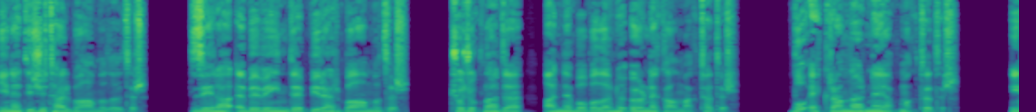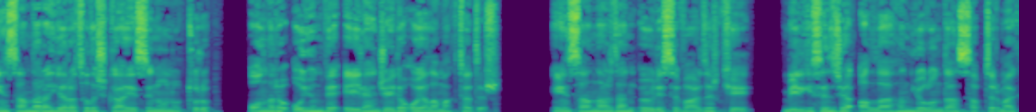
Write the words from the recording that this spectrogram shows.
yine dijital bağımlılığıdır. Zira ebeveyn de birer bağımlıdır. Çocuklar da anne babalarını örnek almaktadır. Bu ekranlar ne yapmaktadır? İnsanlara yaratılış gayesini unutturup onları oyun ve eğlenceyle oyalamaktadır. İnsanlardan öylesi vardır ki bilgisizce Allah'ın yolundan saptırmak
